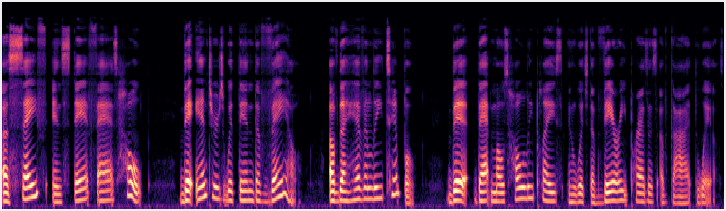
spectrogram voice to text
A safe and steadfast hope that enters within the veil of the heavenly temple, that, that most holy place in which the very presence of God dwells.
